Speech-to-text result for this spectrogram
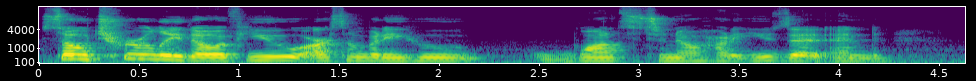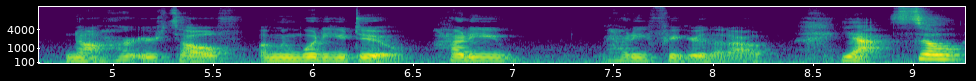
So truly though, if you are somebody who wants to know how to use it and not hurt yourself, I mean, what do you do? How do you how do you figure that out? Yeah. So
